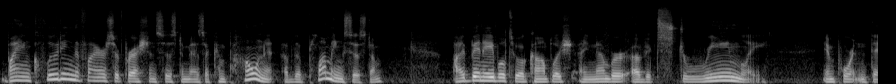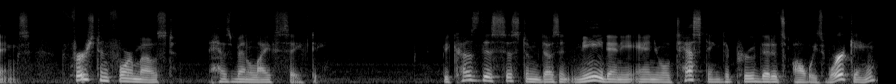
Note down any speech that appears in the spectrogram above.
By including the fire suppression system as a component of the plumbing system, I've been able to accomplish a number of extremely important things. First and foremost has been life safety. Because this system doesn't need any annual testing to prove that it's always working,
